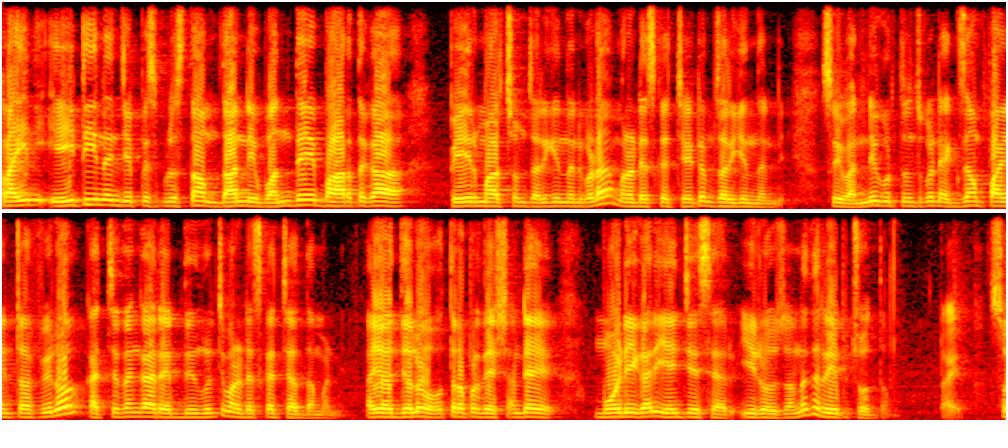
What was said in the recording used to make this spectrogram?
ట్రైన్ ఎయిటీన్ అని చెప్పేసి పిలుస్తాం. దాన్ని వందే భారత్గా పేరు మార్చడం జరిగిందని కూడా మనం డిస్కస్ చేయడం జరిగిందండి. సో ఇవన్నీ గుర్తుంచుకొని ఎగ్జామ్ పాయింట్ ఆఫ్ వ్యూలో ఖచ్చితంగా రేపు దీని గురించి మనం డిస్కస్ చేద్దామండి. అయోధ్యలో ఉత్తరప్రదేశ్ అంటే మోడీ గారు ఏం చేశారు? ఈ రోజు అన్నది రేపు చూద్దాం. రైట్ సో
